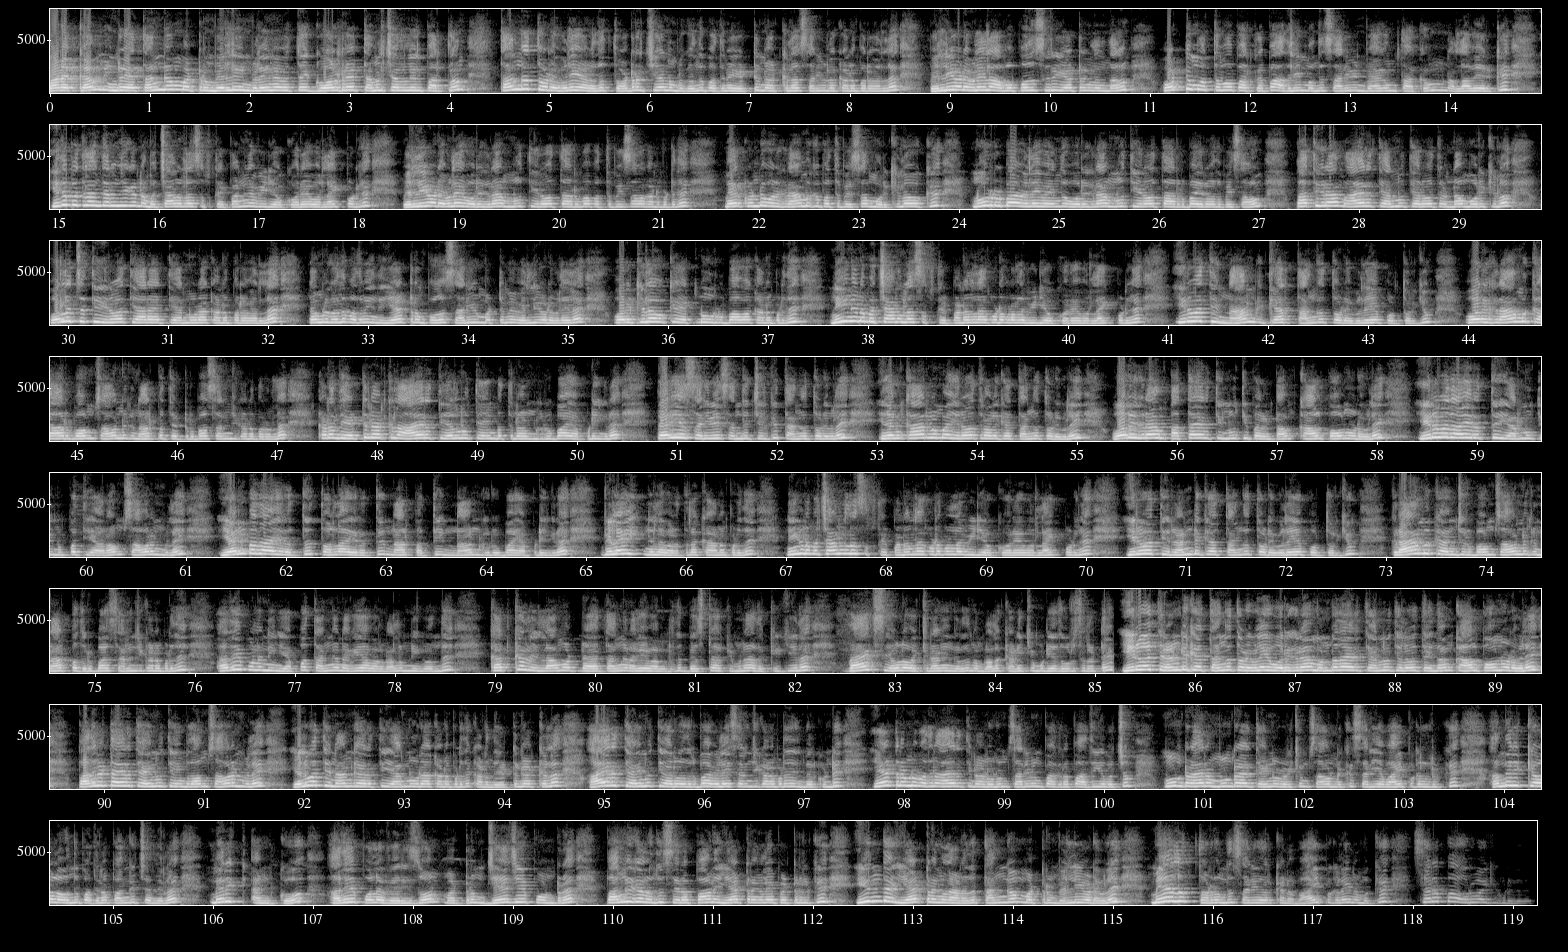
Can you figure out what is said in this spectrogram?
வணக்கம். இன்றைய தங்கம் மற்றும் வெள்ளியின் விலை நிலவரத்தை கோல்ட் ரேட் தமிழ் சேனலில் பார்க்கலாம். தங்கத்தோட விலையானது தொடர்ச்சியாக நம்மளுக்கு வந்து பார்த்தீங்கன்னா எட்டு நாட்களாக சரிவில் காணப்படவில்லை. வெள்ளியோட விலையில் அவ்வப்போது சிறு ஏற்றங்கள் இருந்தாலும் ஒட்டு மொத்தமாக பார்க்குறப்ப அதுலேயும் வந்து சரிவின் வேகம் தாக்கம் நல்லாவே இருக்குது இதை பற்றிலாம் தெரிஞ்சுக்க நம்ம சேனலை சப்ஸ்கிரைப் பண்ணுங்கள் வீடியோ ஒரே ஒரு லைக் போடுங்க. வெள்ளியோட விலை ஒரு கிராம் நூற்றி இருபத்தாறு ரூபாய் பத்து பைசாவாக காணப்பட்டது. மேற்கொண்டு ஒரு கிராமுக்கு பத்து பைசாவும் ஒரு கிலோவுக்கு நூறுரூபா விலை வந்து ஒரு கிராம் நூற்றி இருபத்தாறு ரூபாய் இருபது பைசாவும் பத்து கிராம் ஆயிரத்தி இரநூத்தி அறுபத்தி ரெண்டாவும் ஒரு கிலோ ஒரு லட்சத்தி இருபத்தி ஆறாயிரத்தி இரநூறுவா காணப்படவில்லை நம்மளுக்கு வந்து பார்த்தீங்கன்னா இந்த ஏற்றம் போக சரிவு மட்டுமே வெள்ளியோட விலையில் ஒரு கிலோவுக்கு எட்நூறு ரூபாவாக காணப்படுது. நீங்கள் நம்ம சேனலை சப்ஸ்கிரைப் பண்ணலாம் கூட பரவாயில்ல வீடியோ குறைய ஒரு லைக் போடுங்க. இருபத்தி நான்கு கேர் தங்கத்தோட விலையை பொறுத்த வரைக்கும் ஒரு கிராமுக்கு ஆறு ரூபாயும் சவனுக்கு நாற்பத்தெட்டு ரூபாய் சரிஞ்சு காணப்படவில்லை கடந்த எட்டு நாட்களில் ஆயிரத்தி எழுநூற்றி ஐம்பத்தி நான்கு ரூபாய் அப்படிங்கிற பெரிய சரிவை சந்திச்சிருக்கு தங்கத்தோட விலை. இதன் காரணமாக இருபத்தி நாலு கேர் தங்கத்தோட விலை ஒரு கிராம் பத்தாயிரத்தி நூற்றி பதினெட்டாம் கால் பவுனோட விலை இருபதாயிரத்து இரநூத்தி முப்பத்தி ஆறாம் சவரன் விலை எண்பதாயிரத்து தொள்ளாயிரத்து நாற்பத்தி நான்கு ரூபாய் அப்படிங்கிற விலை நிலவரத்தில் காணப்படுது. நீங்கள் நம்ம சேனலில் சப்ஸ்கிரைப் பண்ணலாம் கூட பண்ணலாம். வீடியோவுக்கு ஒரே ஒரு லைக் போடுங்க. இருபத்தி ரெண்டுக்கு தங்கத்தோட விலையை பொறுத்த வரைக்கும் கிராமுக்கு அஞ்சு ரூபாயும் சவரனுக்கு நாற்பது ரூபாய் சரிஞ்சு காணப்படுது. அதே போல் நீங்கள் எப்போ தங்க நகையாக வாங்கினாலும் நீங்கள் வந்து கற்கள் இல்லாமல் ட- தங்க நகை வாங்குறது பெஸ்ட்டாக இருக்கும்னா அதுக்கு கீழே வேக்ஸ் எவ்வளோ வைக்கிறாங்கிறது நம்மளால் கணிக்க முடியாது ஒரு சில டைம் இருபத்தி ரெண்டுக்கு தங்கத்தோட விலை ஒரு கிராம் ஒன்பதாயிரத்தி இரநூத்தி எழுபத்தைந்தாம் கால் பவுனோட விலை பதினெட்டாயிரத்தி ஐநூற்றி ஐம்பதாம் சவரன் விலை எழுபத்தி நான்காயிரத்தி இரநூறுவா காணப்படுது. கடந்த எட்டு நாட்களில் ஆயிரத்தி ஐநூற்றி அறுபது ரூபாய் விலை சரிஞ்சு காணப்படுது. இது மேற்கொண்டு ஏற்றம்னு பார்த்தீங்கன்னா ஆயிரத்தி நானூறும் சரிவுன்னு பார்க்குறப்ப அதிகபட்சம் மூன்றாயிரம் மூன்றாயிரத்தி ஐநூறு வரைக்கும் சவரனுக்கு சரியாக வாய்ப்புகள் இருக்குது அமெரிக்காவில் வந்து பார்த்தீங்கன்னா பங்குச்சந்தையில் மெரிக் அண்ட் கோ அதே போல் வெரிசோன் மற்றும் ஜேஜே போன்ற பங்குகள் வந்து சிறப்பான ஏற்றங்களை பெற்றிருக்கு. இந்த ஏற்றங்களானது தங்கம் மற்றும் வெள்ளியோட விலை மேலும் தொடர்ந்து சரிவதற்கான வாய்ப்புகளை நமக்கு சிறப்பாக உருவாக்கி கொடுக்குது.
